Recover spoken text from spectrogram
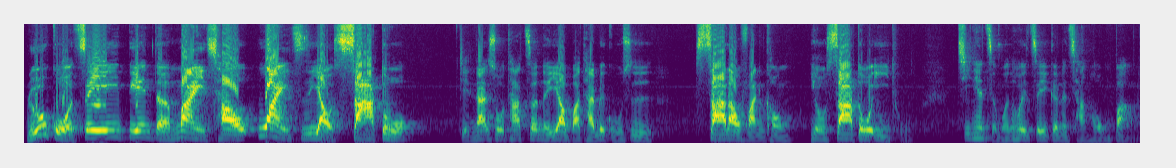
如果这一边的卖超外资要杀多，简单说，他真的要把台北股市杀到翻空，有杀多意图，今天怎么都会这一根的长红棒啊？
